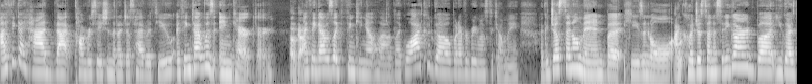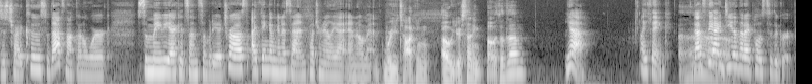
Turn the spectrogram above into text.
I think I had that conversation that I just had with you. I think that was in character. Okay. I think I was like thinking out loud, like, well, I could go, but everybody wants to kill me. I could just send Omin, but he's a gnoll. I could just send a city guard, but you guys just try to coup, so that's not gonna work. So maybe I could send somebody I trust. I think I'm gonna send Petronalia and Omin. Were you talking? Oh, you're sending both of them. Yeah. I think. That's the ah. idea that I posed to the group.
